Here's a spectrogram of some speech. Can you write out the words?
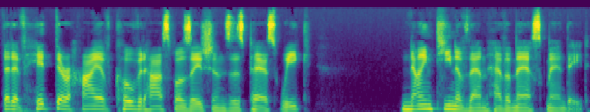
that have hit their high of COVID hospitalizations this past week, 19 of them have a mask mandate?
